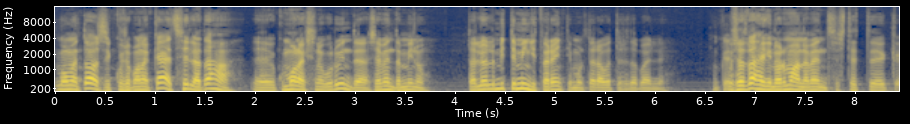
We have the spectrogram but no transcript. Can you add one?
momentaalselt, kui sa paned käed selja taha, eh, kui ma oleks nagu ründaja, see vend on minu tal ei ole mitte mingit varianti mult ära võtta seda palli okay.. kui sa oled vähegi normaalne vend, sest et eh,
